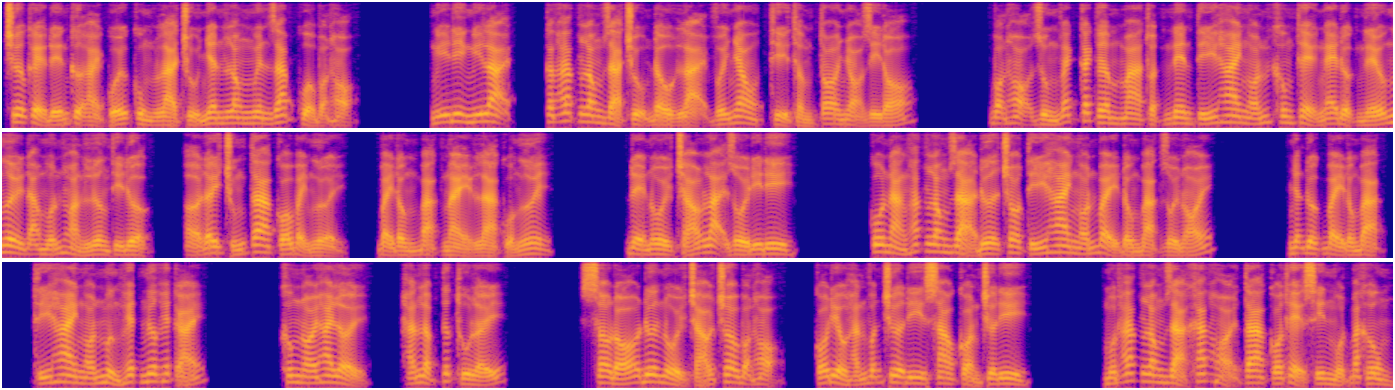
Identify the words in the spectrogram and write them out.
Chưa kể đến cửa hải cuối cùng là chủ nhân long nguyên giáp của bọn họ nghĩ đi nghĩ lại, các hắc long giả trụm đầu lại với nhau thì thầm to nhỏ gì đó. Bọn họ dùng vách cách âm ma thuật nên tí hai ngón không thể nghe được nếu ngươi đã muốn hoàn lương thì được, ở đây chúng ta có bảy người, bảy đồng bạc này là của ngươi. Để nồi cháo lại rồi đi đi. Cô nàng hắc long giả đưa cho tí hai ngón bảy đồng bạc rồi nói. Nhận được bảy đồng bạc, tí hai ngón mừng hết nước hết cái. Không nói hai lời, hắn lập tức thu lấy. Sau đó đưa nồi cháo cho bọn họ, có điều hắn vẫn chưa đi sao còn chưa đi. Một hắc long giả khác hỏi ta có thể xin một bát không?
